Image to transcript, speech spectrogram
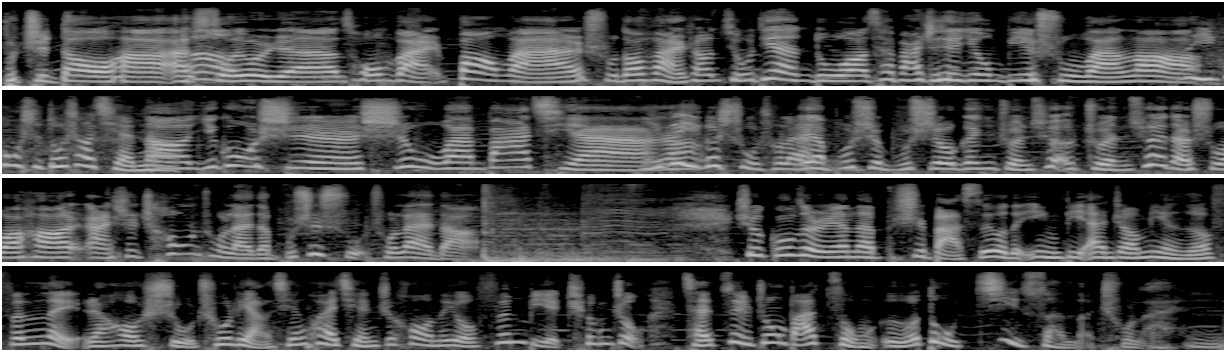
不知道哈、啊，嗯所有人从晚傍晚数到晚上九点多才把这些硬币数完了那一共是多少钱呢？啊，一共是十五万八千，一个一个数出来。哎呀，不是不是，我跟你准确准确的说哈，俺是称出来的，不是数出来的。说工作人员呢是把所有的硬币按照面额分类，然后数出两千块钱之后呢，又分别称重，才最终把总额度计算了出来。嗯，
